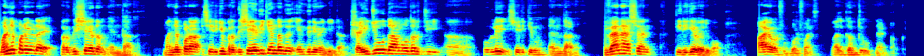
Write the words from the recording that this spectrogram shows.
മഞ്ഞപ്പടയുടെ പ്രതിഷേധം എന്താണ്? മഞ്ഞപ്പട ശരിക്കും പ്രതിഷേധിക്കേണ്ടത് എന്തിനു വേണ്ടിയിട്ടാണ്? ഷൈജു ദാമോദർജി പുള്ളി ശരിക്കും എന്താണ്? ഇവാൻ ആശാൻ തിരികെ വരുമോ? Hi all football fans welcome to network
